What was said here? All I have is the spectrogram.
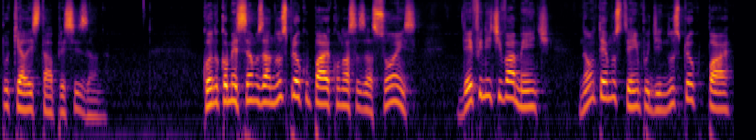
porque ela está precisando. Quando começamos a nos preocupar com nossas ações, definitivamente não temos tempo de nos preocupar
